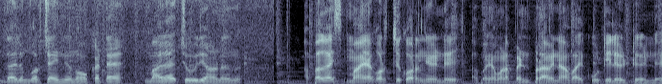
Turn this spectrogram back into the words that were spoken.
എന്തായാലും കുറച്ച് കഴിഞ്ഞ് നോക്കട്ടെ. മഴ ചോരിയാണ് അപ്പോൾ ഗൈസ് മഴ കുറച്ച് കുറഞ്ഞിട്ടുണ്ട്. അപ്പോൾ നമ്മളെ പെൺപ്രാവിനെ അവൈക്കൂട്ടിയിൽ ഇട്ടിട്ടുണ്ട്.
